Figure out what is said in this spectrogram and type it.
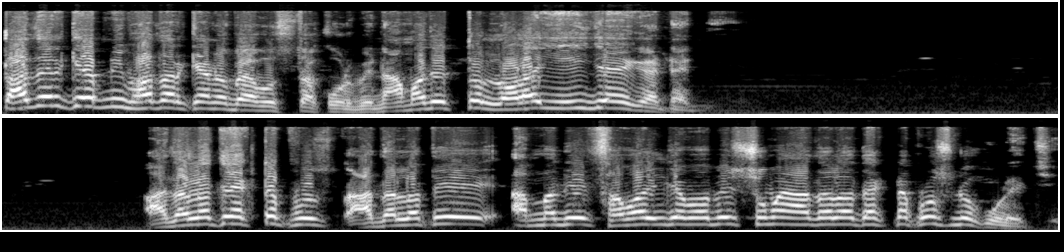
তাদেরকে আপনি ভাতার কেন ব্যবস্থা করবেন? আমাদের তো লড়াই এই জায়গাটা নিয়ে। আদালতে একটা আদালতে আমাদের সওয়াল জবাবের সময় আদালত একটা প্রশ্ন করেছে।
